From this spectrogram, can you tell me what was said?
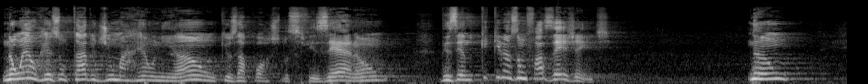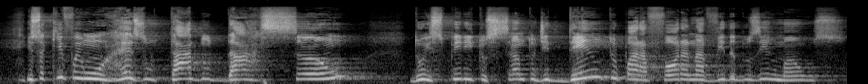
Não é o resultado de uma reunião que os apóstolos fizeram, dizendo: o que, que nós vamos fazer, gente? Não. Isso aqui foi um resultado da ação do Espírito Santo de dentro para fora na vida dos irmãos.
